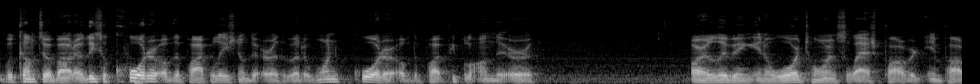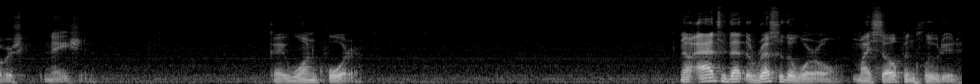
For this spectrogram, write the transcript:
would come to about at least a quarter of the population of the earth, about one quarter of the people on the earth are living in a war torn slash impoverished nation. Okay, one quarter. Now, add to that the rest of the world, myself included,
